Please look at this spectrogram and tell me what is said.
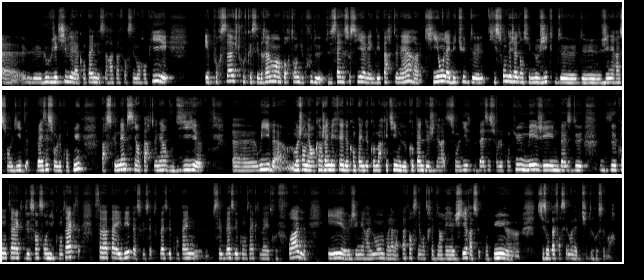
euh, l'objectif de la campagne ne sera pas forcément rempli. Et pour ça, je trouve que c'est vraiment important du coup de, de s'associer avec des partenaires qui ont l'habitude de, qui sont déjà dans une logique de, de génération lead basée sur le contenu, parce que même si un partenaire vous dit euh, oui, bah, moi j'en ai encore jamais fait de campagne de co-marketing ou de campagne de génération lead basée sur le contenu, mais j'ai une base de, de contacts de 500 000 contacts. Ça va pas aider parce que cette base de campagne, cette base de contacts va être froide et euh, généralement, voilà, va pas forcément très bien réagir à ce contenu euh, qu'ils n'ont pas forcément l'habitude de recevoir.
